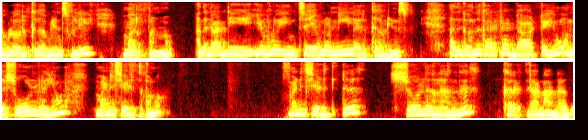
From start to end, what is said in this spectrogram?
எவ்வளோ இருக்கு அப்படின்னு சொல்லி மார்க் பண்ணணும். அந்த டாட் எவ்வளோ இன்ச்சு எவ்வளோ நீளம் இருக்கு அப்படின்னு சொல்லி. அதுக்கு வந்து கரெக்டாக டாட்டையும் அந்த ஷோல்டரையும் மடிச்சு எடுத்துக்கணும். மடிச்சு எடுத்துட்டு ஷோல்டர்ல இருந்து கரெக்டான அளவு.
